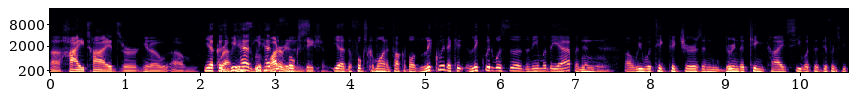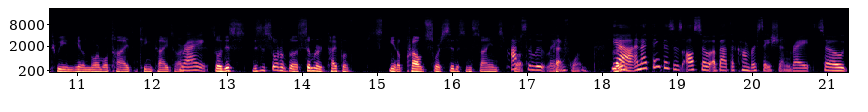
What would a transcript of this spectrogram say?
uh, high tides or you know um, yeah because we had we had water the folks, inundation. Yeah, the folks come on and talk about liquid. Liquid was the, the name of the app, and then mm. uh, we would take pictures and during the king tides see what the difference between you know normal tides and king tides are. Right. So this this is sort of a similar type of you know crowdsourced citizen science uh, absolutely platform. Yeah, right? and I think this is also about the conversation, right? So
